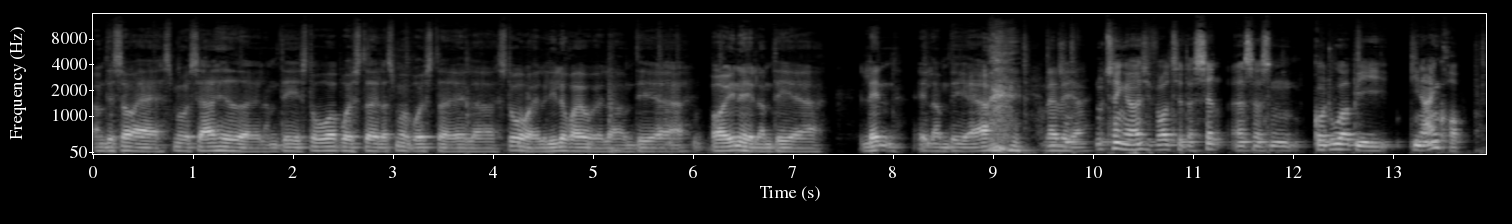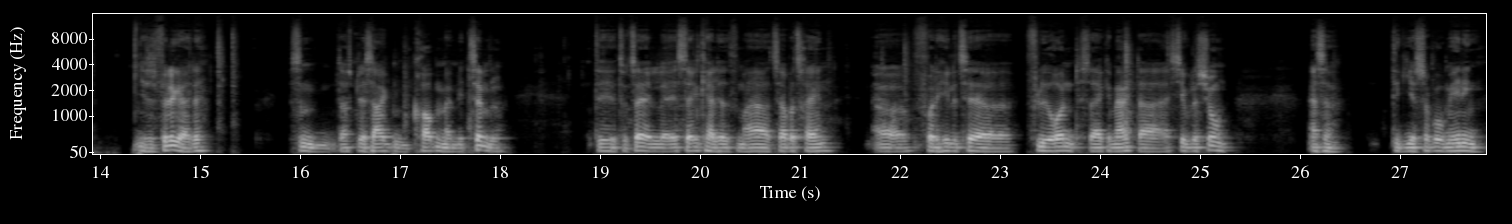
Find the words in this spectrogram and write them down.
Om det så er små særheder, eller om det er store bryster, eller små bryster, eller store eller lille røv, eller om det er øjne, eller om det er lænd, eller om det er, hvad ved jeg. Nu tænker jeg også i forhold til dig selv. Altså sådan, går du op i din egen krop? Ja, selvfølgelig gør jeg det. Som der også bliver sagt, kroppen er mit tempel. Det er total øh, selvkærlighed for mig at tage op og træne. Og få det hele til at flyde rundt, så jeg kan mærke, at der er cirkulation. Altså, det giver så god mening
